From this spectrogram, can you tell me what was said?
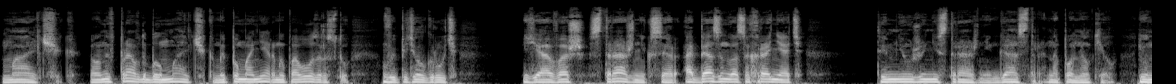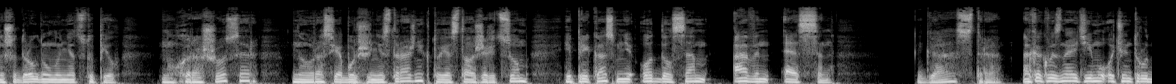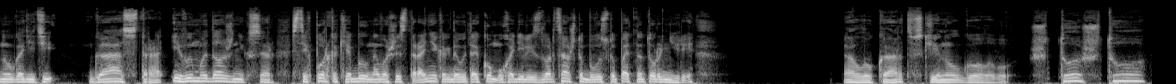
Мальчик. Он и вправду был мальчиком, и по манерам, и по возрасту. Выпятил грудь. «Я ваш стражник, сэр, обязан вас охранять». «Ты мне уже не стражник, Гастро», — напомнил Келл. Юноша дрогнул, но не отступил. «Ну, хорошо, сэр, но раз я больше не стражник, то я стал жрецом, и приказ мне отдал сам Авен Эссен». «Гастро. А как вы знаете, ему очень трудно угодить, и «Гастро, и вы мой должник, сэр, с тех пор, как я был на вашей стороне, когда вы тайком уходили из дворца, чтобы выступать на турнире». А Лукард вскинул голову. «Что, что?»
